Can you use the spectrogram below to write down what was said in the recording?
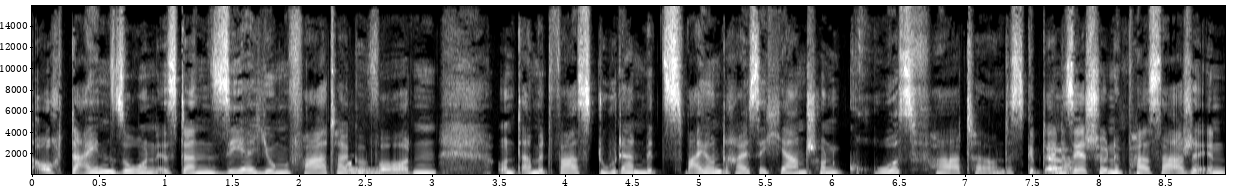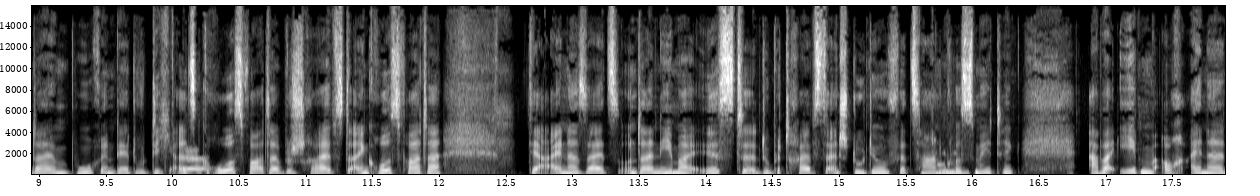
auch dein Sohn ist dann sehr jung Vater geworden. Und damit warst du dann mit 32 Jahren schon Großvater. Und es gibt eine ja. sehr schöne Passage in deinem Buch, in der du dich als ja. Großvater beschreibst. Ein Großvater, der einerseits Unternehmer ist, du betreibst ein Studio für Zahnkosmetik, mhm. aber eben auch einer,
